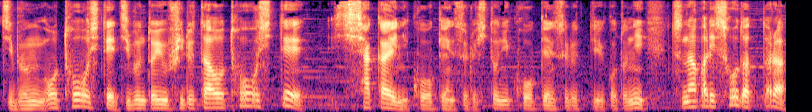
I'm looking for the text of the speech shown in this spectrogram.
自分を通して自分というフィルターを通して社会に貢献する人に貢献するっていうことにつながりそうだったら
